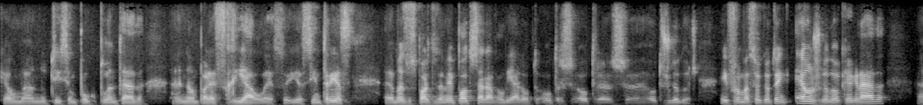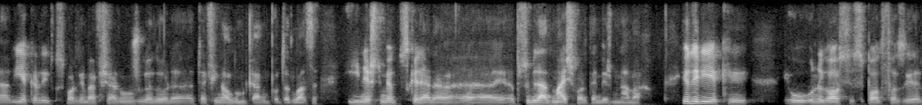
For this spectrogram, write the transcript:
que é uma notícia um pouco plantada, eh, não parece real esse, esse interesse, mas o Sporting também pode estar a avaliar outras, outras, eh, outros jogadores. A informação que eu tenho é um jogador que agrada e acredito que o Sporting vai fechar um jogador até final do mercado, um ponta de lança, e neste momento, se calhar, a, a, a possibilidade mais forte é mesmo Navarro. Eu diria que o, o, negócio se pode fazer,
